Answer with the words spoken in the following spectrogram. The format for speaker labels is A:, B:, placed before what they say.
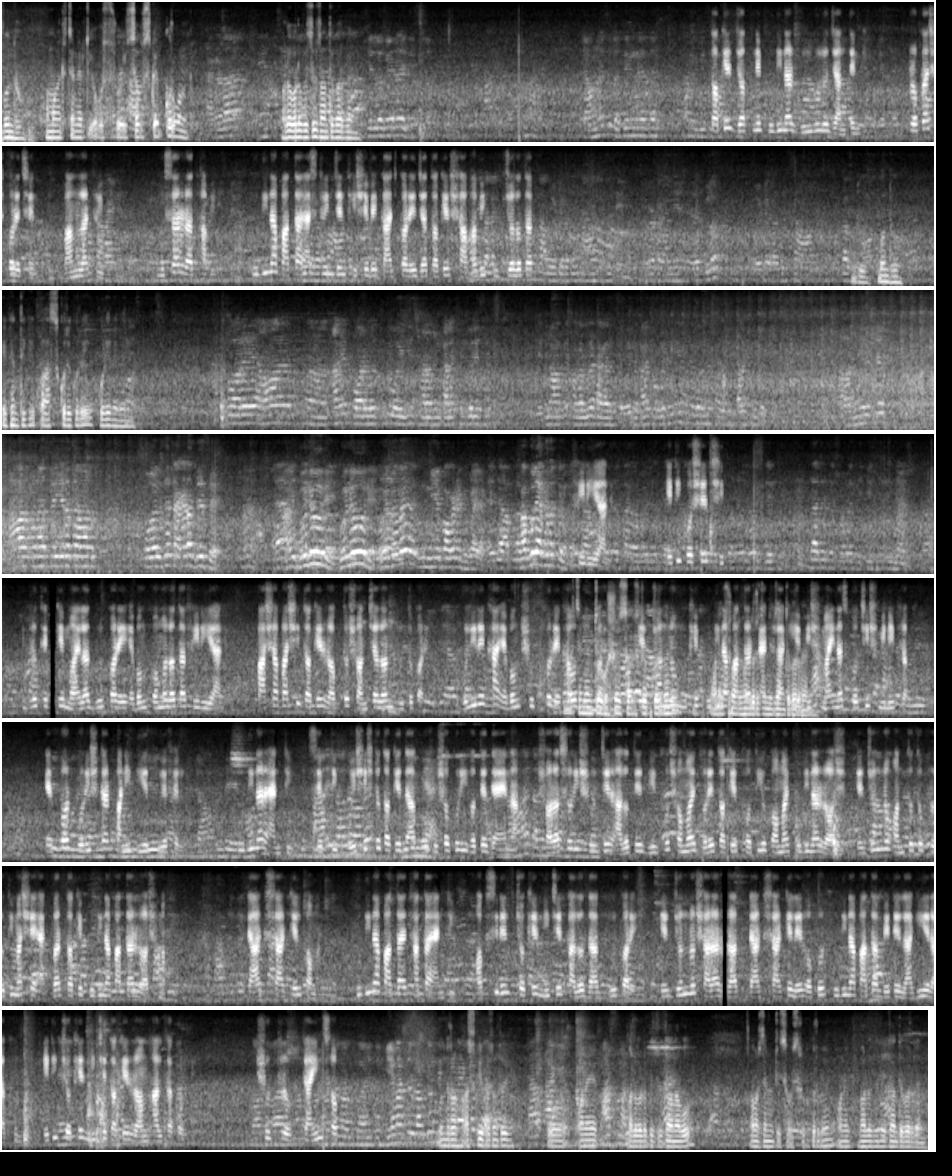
A: বন্ধু আমার চ্যানেলটি অবশ্যই সাবস্ক্রাইব করুন। ভালো ভালো কিছু জানতে পারবেন।
B: ত্বকের যত্নে পুদিনার গুণগুলো জানতেন কি? প্রকাশ করেছেন বাংলা ট্রিপ মুসাররাত হাবিব পুদিনা পাতা অ্যাস্ট্রিনজেন্ট হিসেবে কাজ করে যা ত্বকের স্বাভাবিক উজ্জ্বলতা
A: বন্ধু এখান থেকে পাস করে করে পড়ে নেবেন।
C: পরে আমার আমি পরবর্তীতে ওই দিন সারাদিন কালেকশন করেছি আমাকে সকালবেলা টাকা দিচ্ছে ওই টাকা পকেটে নিয়ে করেন সারাদিন কালেকশন করছি। আর আমি হচ্ছে আমার মনে হচ্ছে এটা তো আমার যে টাকাটা দিয়েছে। হ্যাঁ, আমি গুনেও নি গুনেও নি ওইভাবে নিয়ে পকেটে ঢুকাই রাখি সবগুলো এক হাজার টাকা।
B: ফিরিয়ে আনে এটি কোষের ছিদ্র থেকে ময়লা দূর করে এবং কোমলতা ফিরিয়ে আনে। পাশাপাশি ত্বকের রক্ত সঞ্চালন দ্রুত করে। অলিরেখা এবং সূক্ষ্ম রেখাও এর জন্য মুখে পুদিনা পাতার প্যাক
A: জানতে
B: লাগিয়ে। বিশ মাইনাস পঁচিশ মিনিট রাখুন এরপর পরিষ্কার পানি দিয়ে ধুয়ে ফেলুন পুদিনার অ্যান্টি, সেপটিক বৈশিষ্ট্য ত্বকে দাগ ও ফুসকুড়ি হতে দেয় না। সরাসরি সূর্যের আলোতে দীর্ঘ সময় ধরে ত্বকের ক্ষতিও কমায় পুদিনার রস। এর জন্য অন্তত প্রতি মাসে একবার ত্বকে পুদিনা পাতার রস মাখুন ডার্ক সার্কেল কমান পুদিনা পাতায় থাকা অ্যান্টি, অক্সিডেন্ট চোখের নিচের কালো দাগ দূর করে। এর জন্য সারা রাত ডার্ক সার্কেলের ওপর পুদিনা পাতা বেটে লাগিয়ে রাখুন। এটি চোখের নিচে ত্বকের রং হালকা করবে। সূত্র টাইমস অফ
A: বন্ধুরা, আজকে পর্যন্ত পর্যন্তই। তো অনেক ভালো ভালো কিছু জানাব। আমার চ্যানেলটি সাবস্ক্রাইব করবেন, অনেক ভালো কিছু জানতে পারবেন।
